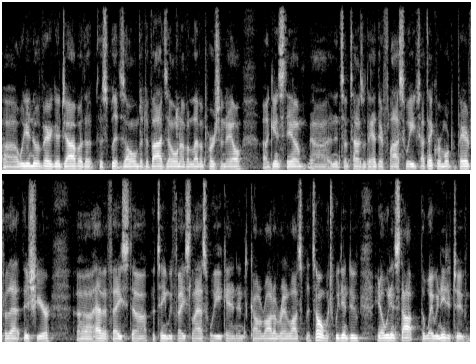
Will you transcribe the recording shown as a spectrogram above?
Uh, we didn't do a very good job of the, the split zone, the divide zone of 11 personnel against them, uh, and then sometimes when they had their fly sweeps. I think we're more prepared for that this year. Uh, having faced uh, the team we faced last week, and, and Colorado ran a lot of split zone, which we didn't do. You know, we didn't stop the way we needed to. You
